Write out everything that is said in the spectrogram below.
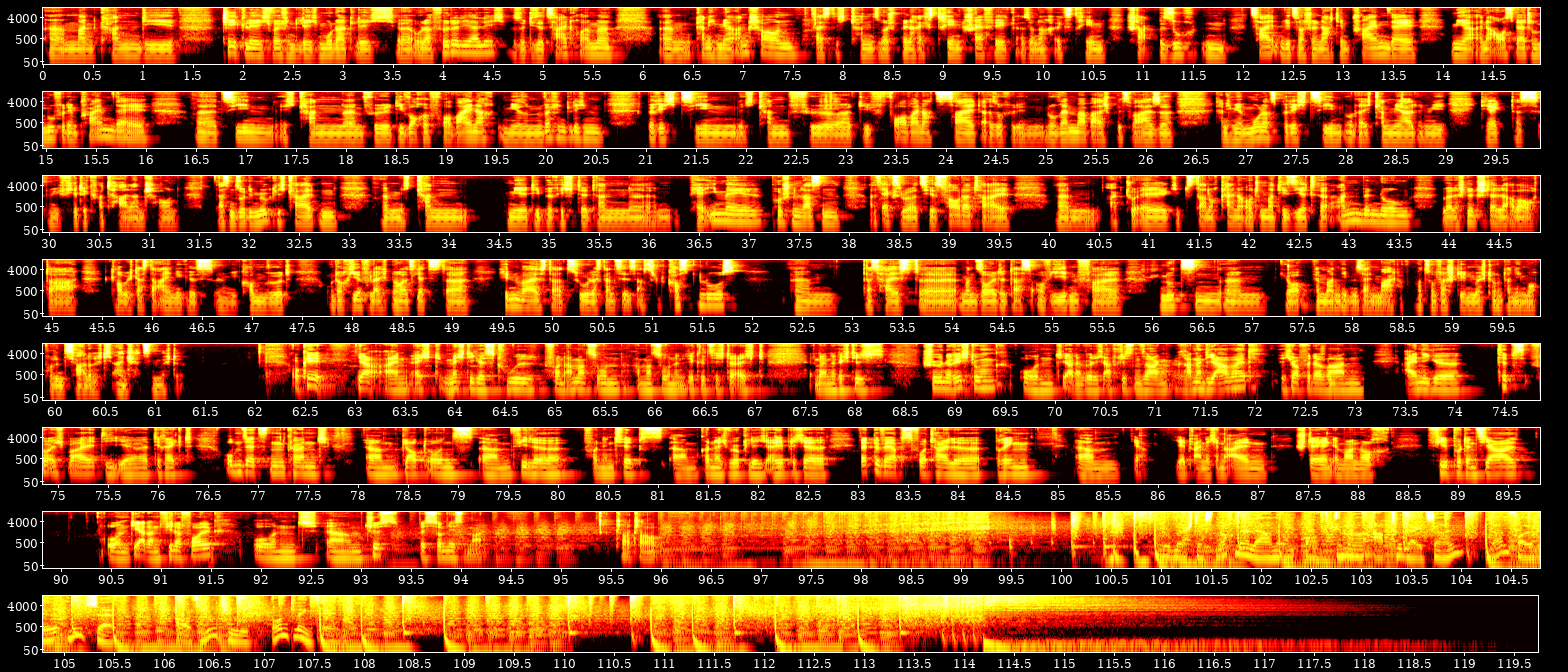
Ähm, man kann die täglich, wöchentlich, monatlich äh, oder vierteljährlich, also diese Zeiträume ähm, kann ich mir anschauen. Das heißt, ich kann zum Beispiel nach extrem Traffic, also nach extrem stark besuchten Zeiten, wie zum Beispiel nach dem Prime Day, mir eine Auswertung nur für den Prime Day äh, ziehen. Ich kann ähm, für die Woche vor Weihnachten mir so einen wöchentlichen Bericht ziehen. Ich kann für die Vorweihnachtszeit, also für den November beispielsweise, kann ich mir einen Monatsbericht ziehen oder ich kann mir halt irgendwie direkt das irgendwie vierte Quartal anschauen. Das sind so die Möglichkeiten. Ähm, ich kann mir die Berichte dann ähm, per E-Mail pushen lassen, als Excel- oder CSV-Datei. Ähm, aktuell gibt es da noch keine automatisierte Anbindung über eine Schnittstelle, aber auch da glaube ich, dass da einiges irgendwie kommen wird. Und auch hier vielleicht noch als letzter Hinweis dazu, das Ganze ist absolut kostenlos. Ähm, das heißt, äh, man sollte das auf jeden Fall nutzen, ähm, ja, wenn man eben seinen Markt auf Amazon verstehen möchte und dann eben auch Potenziale richtig einschätzen möchte. Okay, ja, ein echt mächtiges Tool von Amazon. Amazon entwickelt sich da echt in eine richtig schöne Richtung. Und ja, dann würde ich abschließend sagen, ran an die Arbeit. Ich hoffe, da waren einige Tipps für euch bei, die ihr direkt umsetzen könnt. Ähm, glaubt uns, ähm, viele von den Tipps ähm, können euch wirklich erhebliche Wettbewerbsvorteile bringen. Ähm, ja, ihr habt eigentlich an allen Stellen immer noch viel Potenzial. Und ja, dann viel Erfolg und ähm, tschüss, bis zum nächsten Mal. Ciao, ciao. Du möchtest noch mehr lernen und immer up to date sein? Dann folge MoveSell auf YouTube und LinkedIn.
